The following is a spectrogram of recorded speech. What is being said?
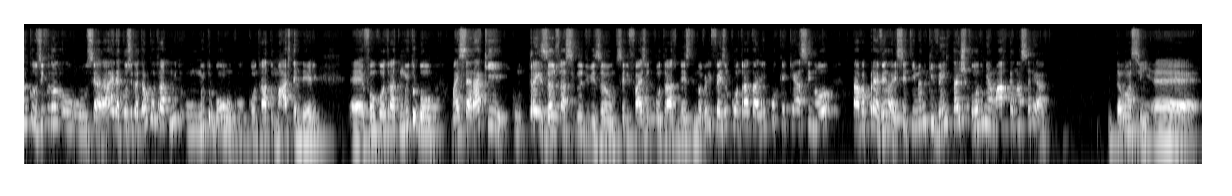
Inclusive, o, Ceará ainda conseguiu até um contrato muito, muito bom, o contrato master dele. É, foi um contrato muito bom. Mas será que com três anos na segunda divisão, se ele faz um contrato desse de novo, ele fez um contrato ali porque quem assinou estava prevendo. Esse time ano que vem está expondo minha marca na Série A. Então, assim, é...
